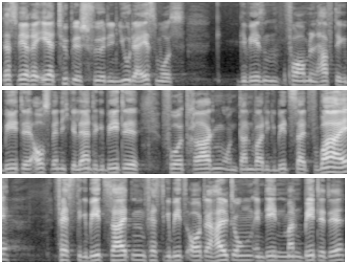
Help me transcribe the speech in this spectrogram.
Das wäre eher typisch für den Judaismus gewesen, formelhafte Gebete, auswendig gelernte Gebete vortragen und dann war die Gebetszeit vorbei feste Gebetszeiten, feste Gebetsorte, Haltungen, in denen man betete.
